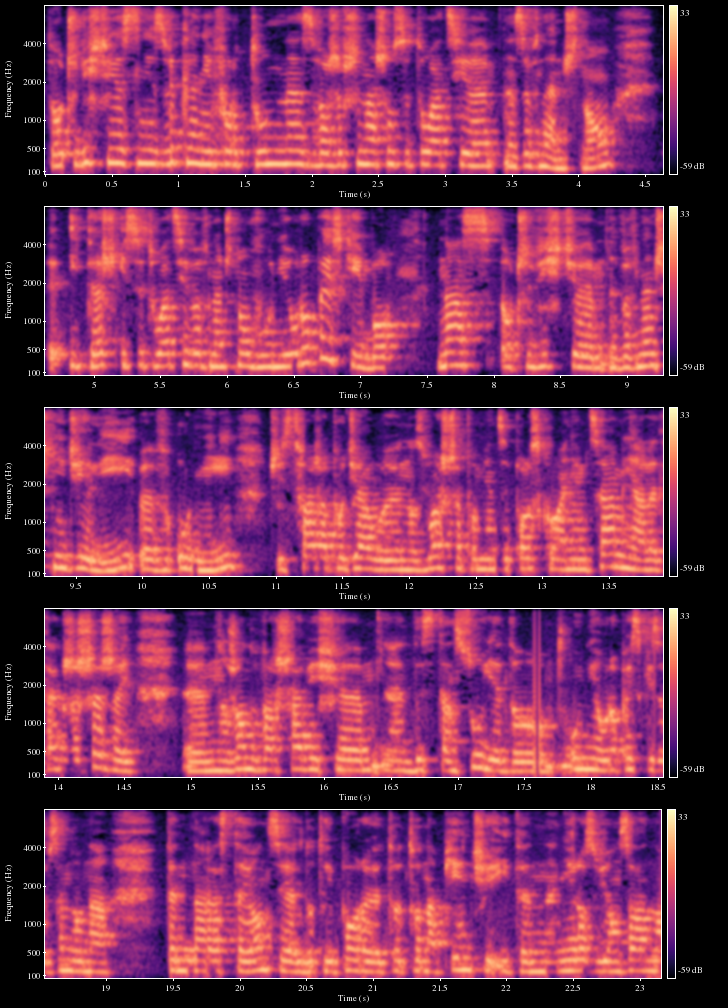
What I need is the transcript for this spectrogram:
To oczywiście jest niezwykle niefortunne, zważywszy naszą sytuację zewnętrzną y, i też i sytuację wewnętrzną w Unii Europejskiej, bo nas oczywiście wewnętrznie dzieli w Unii, czyli stwarza podziały, no zwłaszcza pomiędzy Polską a Niemcami, ale także szerzej. y, No, rząd w Warszawie się y, dystansuje do Unii Europejskiej ze względu na ten narastający jak do tej pory to, to napięcie i ten nierozwiązany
